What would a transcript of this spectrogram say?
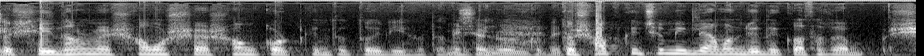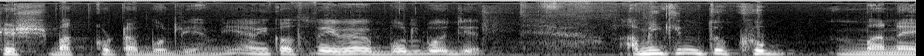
তো সেই ধরনের সমস্যা সংকট কিন্তু তৈরি হতে থাকে। তো সবকিছু মিলে আমার যদি কথাটা শেষ বাক্যটা বলি আমি আমি কথাটা এভাবে বলব যে আমি কিন্তু খুব মানে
